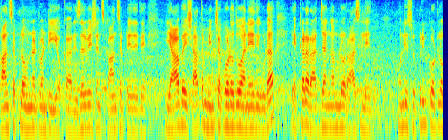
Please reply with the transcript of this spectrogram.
కాన్సెప్ట్లో ఉన్నటువంటి ఈ యొక్క రిజర్వేషన్స్ కాన్సెప్ట్ ఏదైతే యాభై శాతం మించకూడదు అనేది కూడా ఎక్కడ రాజ్యాంగంలో రాసి లేదు. ఓన్లీ సుప్రీంకోర్టులో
